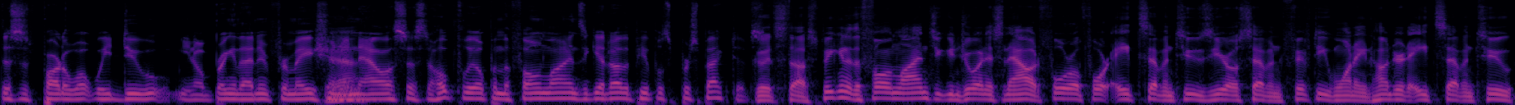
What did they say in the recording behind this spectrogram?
this is part of what we do. You know, bring that information, Yeah. analysis, and hopefully open the phone lines and get other people's perspectives. Good stuff. Speaking of the phone lines, you can join us now at 404 872 0750 1 800 872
